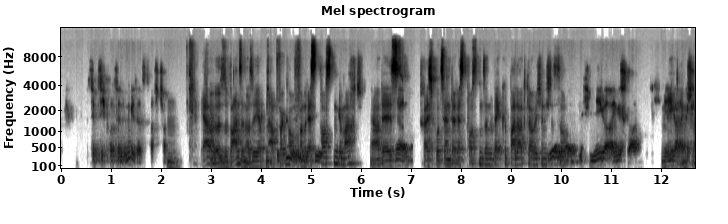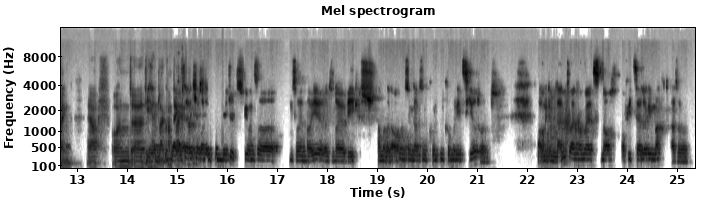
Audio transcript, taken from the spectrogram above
70 Prozent umgesetzt fast schon. Hm. Ja, also Wahnsinn. Also ihr habt einen Abverkauf von Restposten gemacht. Ja, der ist ja. 30 Prozent der Restposten sind weggeballert, glaube ich, wenn ich ja, das so. Mega eingeschlagen. mega eingeschränkt. Ja, und äh, die Händlerkontakte. Gleichzeitig haben wir dann vermittelt, wie unser, unsere neue, unser neuer Weg ist, haben wir dann auch unseren ganzen Kunden kommuniziert und auch mit dem Landwein haben wir jetzt noch offizieller gemacht. Also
